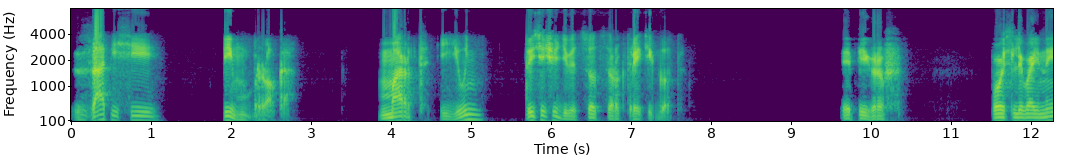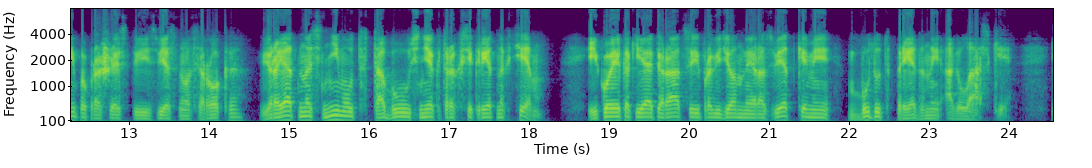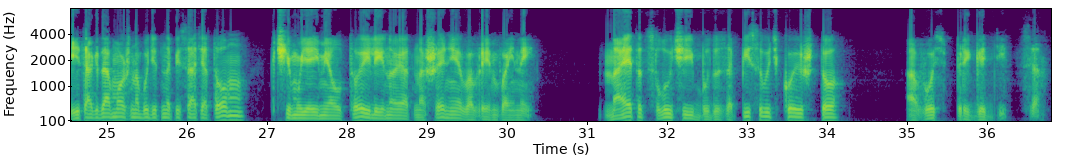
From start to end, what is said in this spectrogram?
Записи Пимброка. Март-июнь 1943 год. Эпиграф. После войны, по прошествии известного срока, вероятно, снимут табу с некоторых секретных тем, и кое-какие операции, проведенные разведками, будут преданы огласке. И тогда можно будет написать о том, к чему я имел то или иное отношение во время войны. На этот случай буду записывать кое-что, а вось пригодится.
